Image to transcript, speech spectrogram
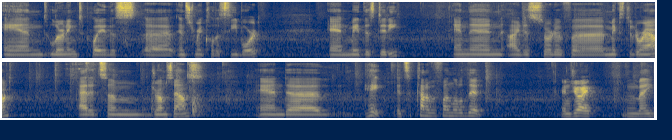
and learning to play this uh, instrument called a seaboard, and made this ditty. And then I just sort of uh, mixed it around, added some drum sounds, and uh, hey, it's kind of a fun little did. Enjoy. Bye.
